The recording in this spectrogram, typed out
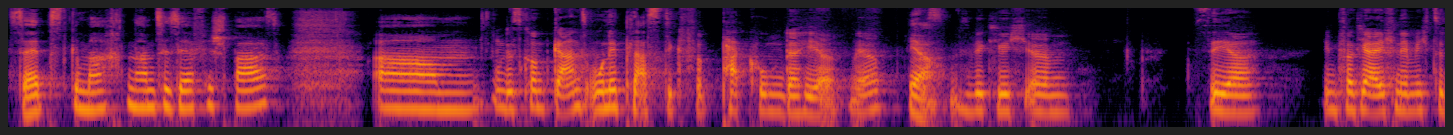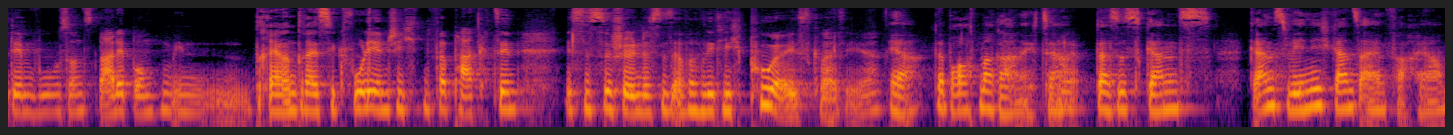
selbstgemachten haben sie sehr viel Spaß. Ähm, und es kommt ganz ohne Plastikverpackung daher. Ja, ja. Das ist wirklich ähm, sehr im Vergleich nämlich zu dem, wo sonst Badebomben in 33 Folienschichten verpackt sind, ist es so schön, dass es einfach wirklich pur ist quasi. Ja, ja da braucht man gar nichts. Ja, ja. das ist ganz, ganz wenig, ganz einfach. Ja.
